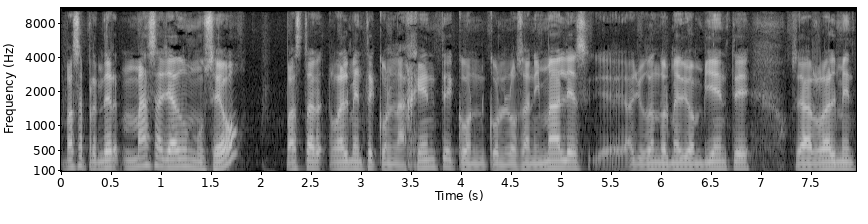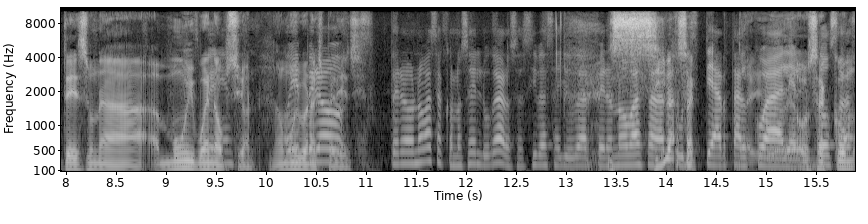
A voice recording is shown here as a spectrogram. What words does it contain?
vas a aprender más allá de un museo, vas a estar realmente con la gente, con, con los animales, eh, ayudando al medio ambiente. O sea, realmente es una muy buena opción, ¿no? Muy Oye, buena pero- experiencia. Pero no vas a conocer el lugar, o sea, sí vas a ayudar, pero no vas Sí a vas a- turistear tal cual. Eh, en O sea, como,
